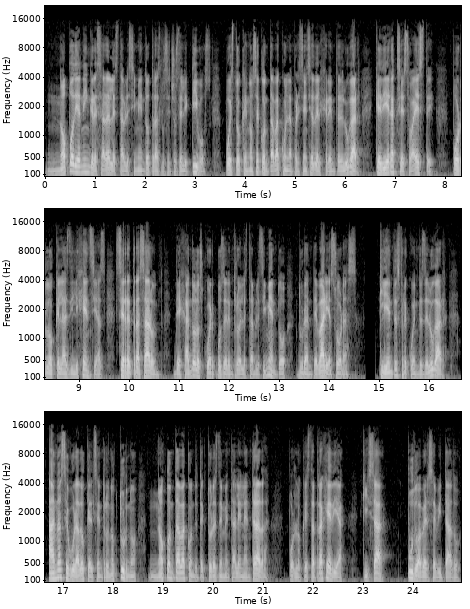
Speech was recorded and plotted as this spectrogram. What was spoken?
no podían ingresar al establecimiento tras los hechos delictivos, puesto que no se contaba con la presencia del gerente del lugar que diera acceso a este por lo que las diligencias se retrasaron, dejando los cuerpos dentro del establecimiento durante varias horas. Clientes frecuentes del lugar han asegurado que el centro nocturno no contaba con detectores de metal en la entrada, por lo que esta tragedia quizá pudo haberse evitado.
